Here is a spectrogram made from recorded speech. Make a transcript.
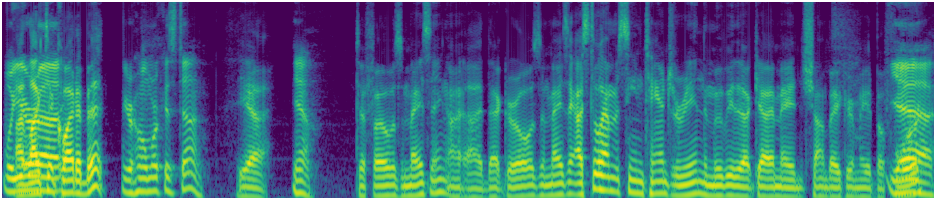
Well, I liked uh, it quite a bit. your homework is done. Yeah. Yeah. Defoe was amazing. I, I, that girl was amazing. I still haven't seen Tangerine, the movie that guy made, Sean Baker made before. Yeah.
